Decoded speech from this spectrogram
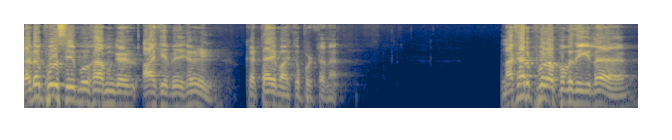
தடுப்பூசி முகாம்கள் ஆகியவைகள் கட்டாயமாக்கப்பட்டன. நகர்ப்புற பகுதியில்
